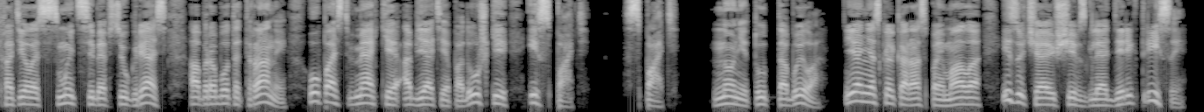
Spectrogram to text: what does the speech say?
Хотелось смыть с себя всю грязь, обработать раны, упасть в мягкие объятия подушки и спать. Спать. Но не тут-то было. Я несколько раз поймала изучающий взгляд директрисы,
